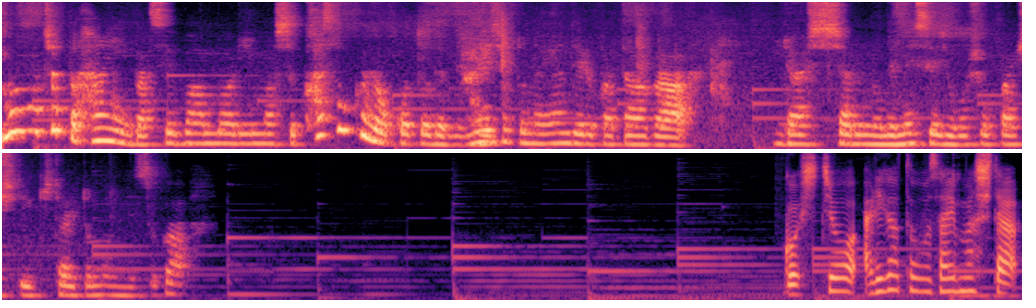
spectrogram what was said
もうちょっと範囲が狭まります家族のことでもね、はいちょっと悩んでる方がいらっしゃるのでメッセージをご紹介していきたいと思うんですがご視聴ありがとうございました。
